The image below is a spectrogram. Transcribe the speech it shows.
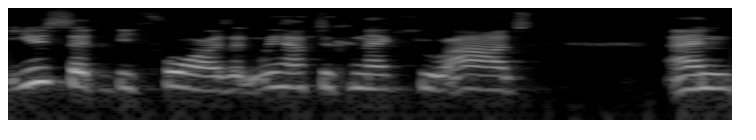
you said before that we have to connect through art, and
